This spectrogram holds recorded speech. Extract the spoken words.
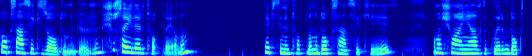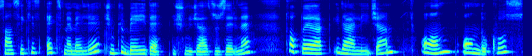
98 olduğunu görürüm. Şu sayıları toplayalım. Hepsinin toplamı 98. Ama şu an yazdıklarım 98 etmemeli. Çünkü B'yi de düşüneceğiz üzerine. Toplayarak ilerleyeceğim. 10, 19,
